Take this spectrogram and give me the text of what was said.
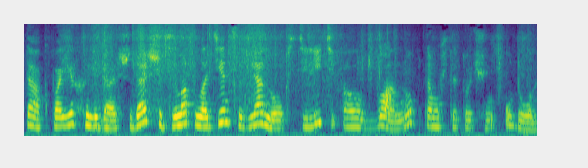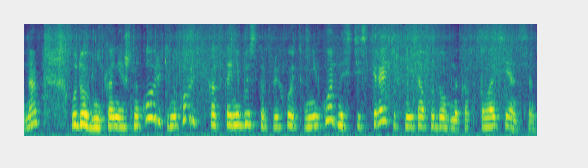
Так, поехали дальше. Дальше взяла полотенце для ног стелить э, в ванну, потому что это очень удобно. Удобнее, конечно, коврики, но коврики как-то они быстро приходят в негодность, и стирать их не так удобно, как полотенце.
